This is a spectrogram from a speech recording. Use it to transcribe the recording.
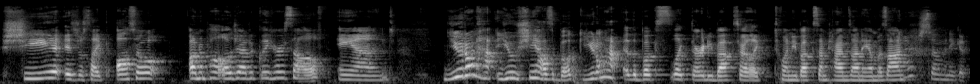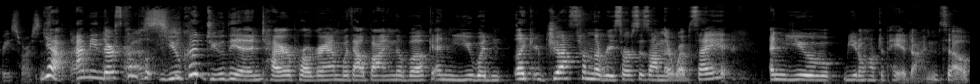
She is just like also unapologetically herself, and you don't have you. She has a book. You don't have the book's like thirty bucks or like twenty bucks sometimes on Amazon. There's so many good resources. Yeah, I mean, there's compl- you could do the entire program without buying the book, and you would like just from the resources on their website, and you you don't have to pay a dime. So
